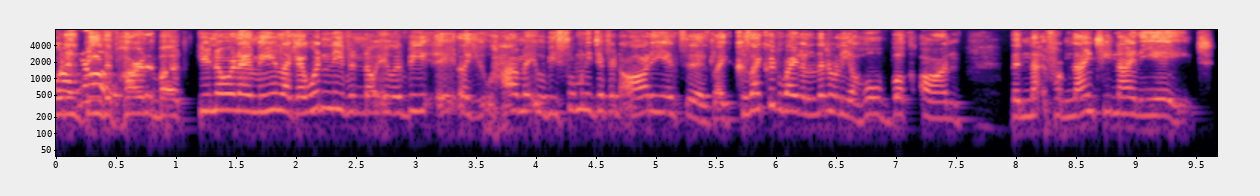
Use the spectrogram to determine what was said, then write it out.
would it be the part about, you know what I mean? Like, I wouldn't even know. It would be like how many, it would be so many different audiences. Like, because I could write a, literally a whole book on the from 1998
